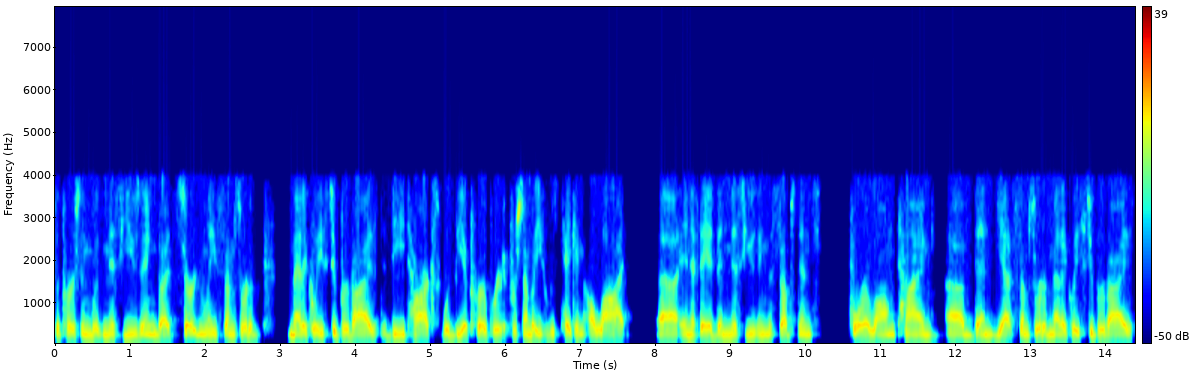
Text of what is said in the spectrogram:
the person was misusing, but certainly some sort of medically supervised detox would be appropriate for somebody who was taking a lot. Uh, and if they had been misusing the substance for a long time, um, then yes, some sort of medically supervised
